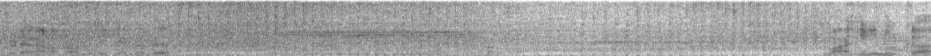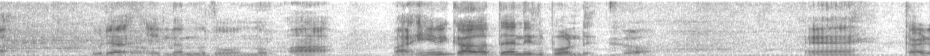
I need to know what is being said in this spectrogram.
ഇവിടെ നടന്നുകൊണ്ടിരിക്കുന്നത്. മഹീനിക്ക ഇവിടെ ഇല്ലെന്ന് തോന്നുന്നു. ആ മഹീനിക്ക അകത്ത് തന്നെ ഇരിപ്പുണ്ട്. കട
